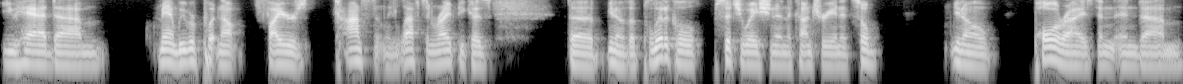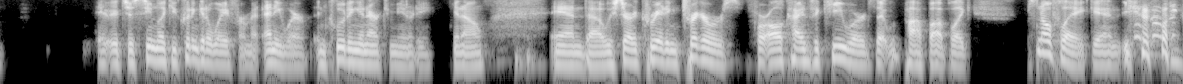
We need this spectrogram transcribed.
you had um, man, we were putting out fires constantly, left and right, because the you know the political situation in the country and it's so you know polarized and and um, it, it just seemed like you couldn't get away from it anywhere, including in our community. You know, and uh, we started creating triggers for all kinds of keywords that would pop up, like snowflake and you know like,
